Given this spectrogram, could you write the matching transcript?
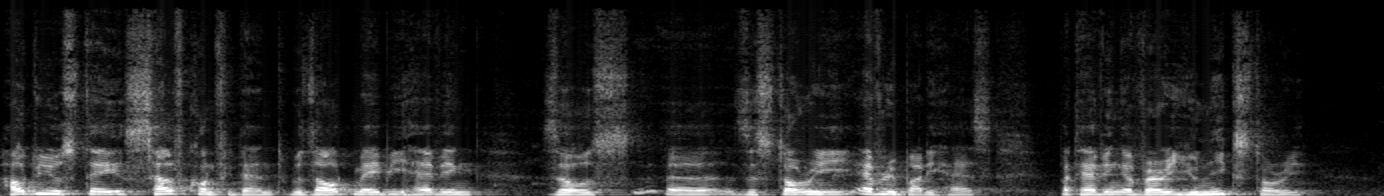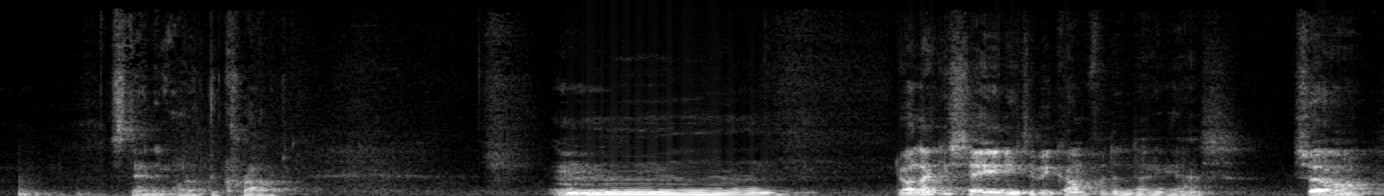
how do you stay self-confident without maybe having those uh, the story everybody has but having a very unique story Standing out of the crowd. Mm, Well, like you say, you need to be confident, I guess. So,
